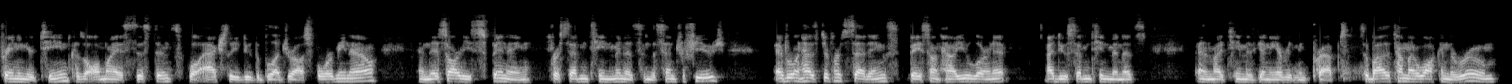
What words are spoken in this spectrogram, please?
training your team because all my assistants will actually do the blood draws for me now and it's already spinning for 17 minutes in the centrifuge. Everyone has different settings based on how you learn it. I do 17 minutes and my team is getting everything prepped. So by the time I walk in the room,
